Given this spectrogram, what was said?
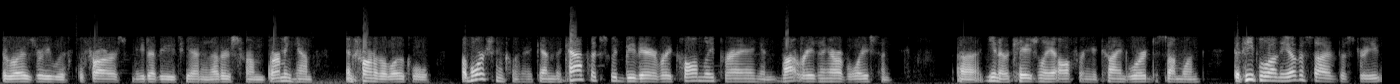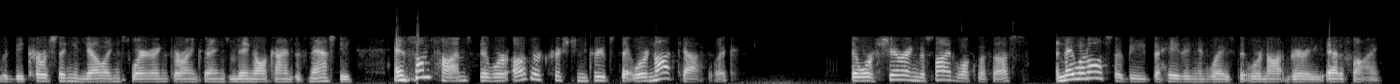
the rosary with the friars from EWTN and others from Birmingham in front of the local abortion clinic. And the Catholics would be there very calmly praying and not raising our voice and uh, you know, occasionally offering a kind word to someone. The people on the other side of the street would be cursing and yelling, swearing, throwing things, and being all kinds of nasty. And sometimes there were other Christian groups that were not Catholic that were sharing the sidewalk with us, and they would also be behaving in ways that were not very edifying.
